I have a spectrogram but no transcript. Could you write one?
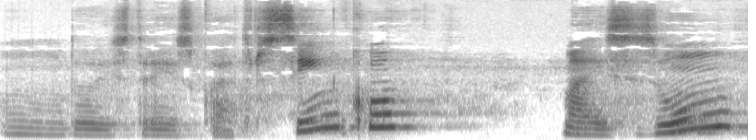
Um, dois, três, quatro, cinco. Mais um.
